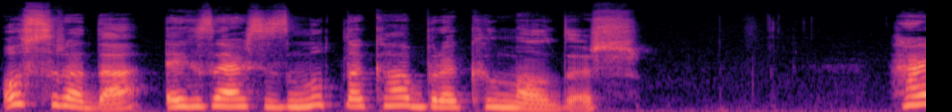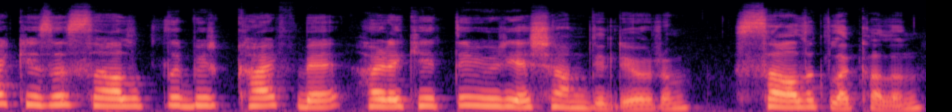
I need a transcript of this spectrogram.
o sırada egzersiz mutlaka bırakılmalıdır. Herkese sağlıklı bir kalp ve hareketli bir yaşam diliyorum. Sağlıkla kalın.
